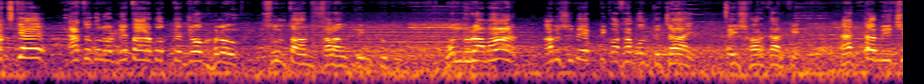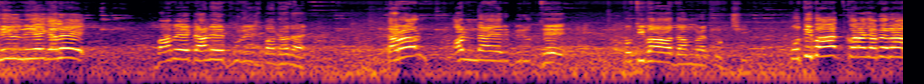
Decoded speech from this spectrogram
আজকে এতগুলো নেতার মধ্যে যোগ হলো সুলতান সালাউদ্দিন টুকু। বন্ধুরা আমার আমি শুধু একটি কথা বলতে চাই এই সরকারকে। একটা মিছিল নিয়ে গেলে বামে ডানে পুলিশ বাধা দেয়। কারণ অন্যায়ের বিরুদ্ধে প্রতিবাদ আমরা করছি। প্রতিবাদ করা যাবে না,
